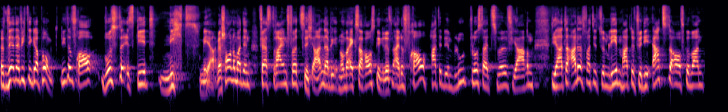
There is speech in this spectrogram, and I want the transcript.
Das ist ein sehr, sehr wichtiger Punkt. Diese Frau wusste, es geht nichts mehr. Wir schauen nochmal den Vers 43 an, da habe ich nochmal extra rausgegriffen. Eine Frau hatte den Blutfluss seit zwölf Jahren. Die hatte alles, was sie zum Leben hatte, für die Ärzte aufgewandt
